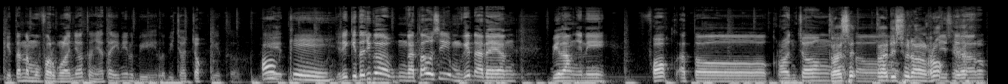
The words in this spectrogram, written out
kita nemu formulanya oh, ternyata ini lebih lebih cocok gitu. Oke. Gitu. Jadi kita juga nggak tahu sih mungkin ada yang bilang ini folk atau keroncong Tradi- atau traditional rock traditional ya. rock.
